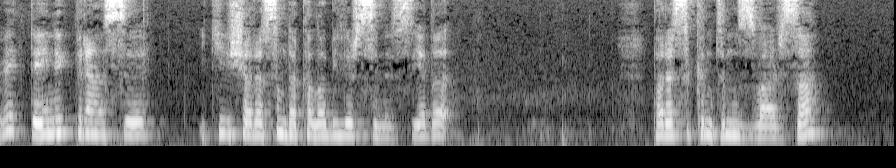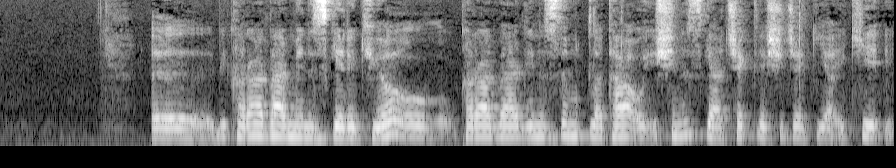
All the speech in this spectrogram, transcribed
Evet değnek prensi iki iş arasında kalabilirsiniz ya da para sıkıntınız varsa bir karar vermeniz gerekiyor. O karar verdiğinizde mutlaka o işiniz gerçekleşecek. Ya iki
